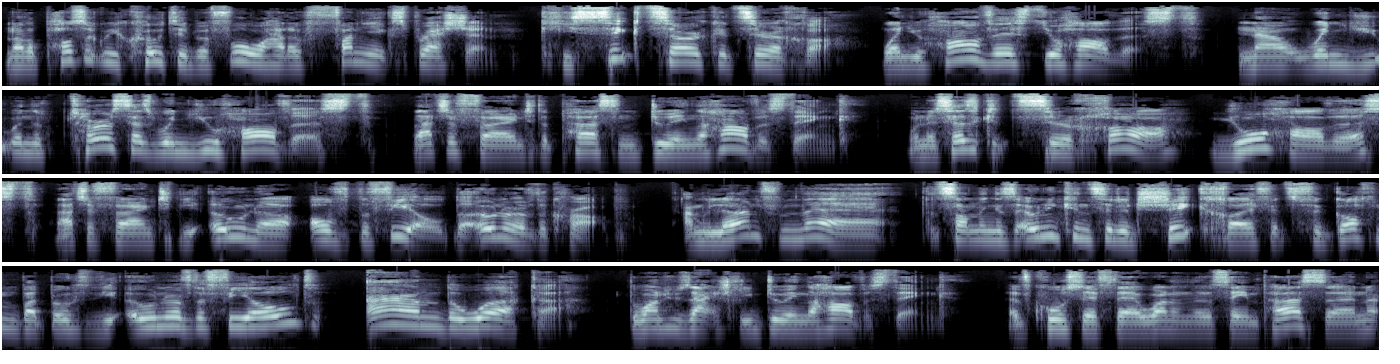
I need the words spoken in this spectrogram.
Now the posuk we quoted before had a funny expression. Kisik When you harvest, you harvest. Now when you, when the Torah says when you harvest, that's referring to the person doing the harvesting. When it says Kitzircha, your harvest, that's referring to the owner of the field, the owner of the crop. And we learn from there that something is only considered shikha if it's forgotten by both the owner of the field and the worker, the one who's actually doing the harvesting. Of course, if they're one and the same person,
